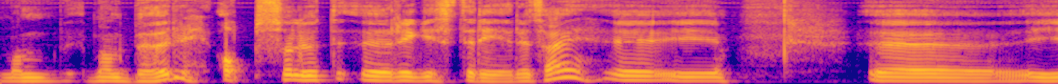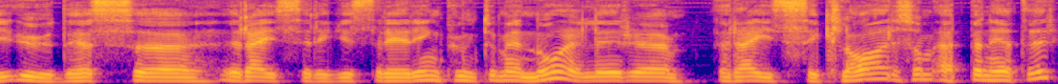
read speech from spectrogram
man, man bør absolutt registrere seg i Eh, i UDs eh, reiseregistrering.no, eller eh, Reiseklar som appen heter,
